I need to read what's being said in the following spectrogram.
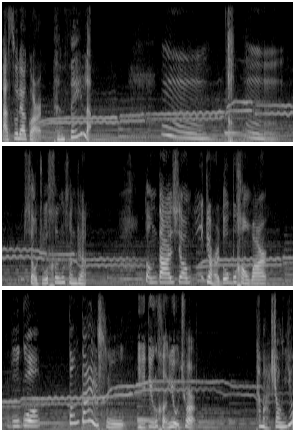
把塑料管儿喷飞了。嗯嗯，小猪哼哼着，当大象一点儿都不好玩儿，不过当袋鼠一定很有趣儿。他马上又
